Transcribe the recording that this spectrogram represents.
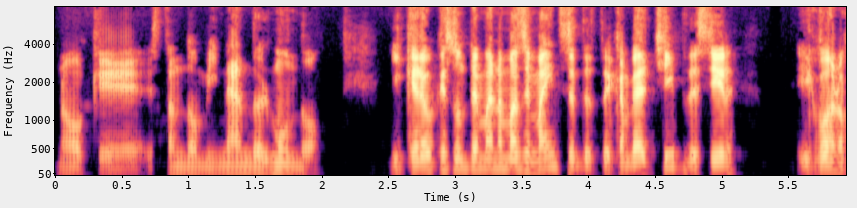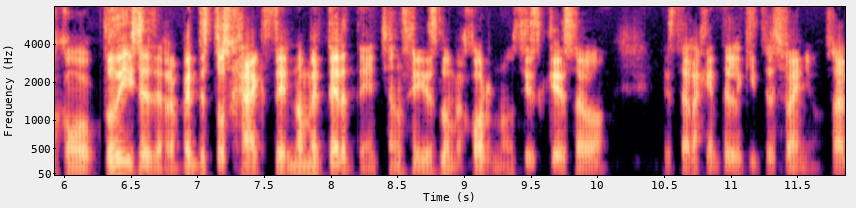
¿no? Que están dominando el mundo. Y creo que es un tema nada más de mindset, de, cambiar el chip, decir, y bueno, como tú dices, de repente estos hacks de no meterte, chance es lo mejor, ¿no? Si es que eso este, a la gente le quita el sueño. O sea,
